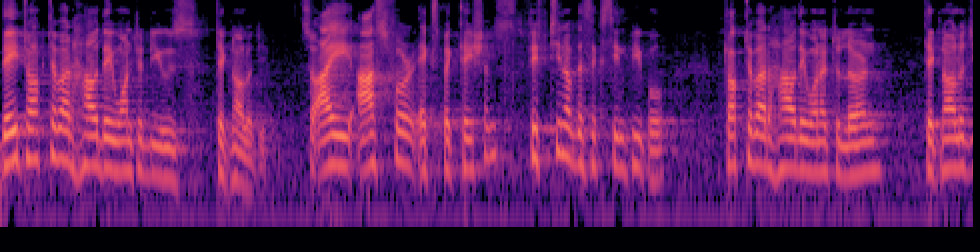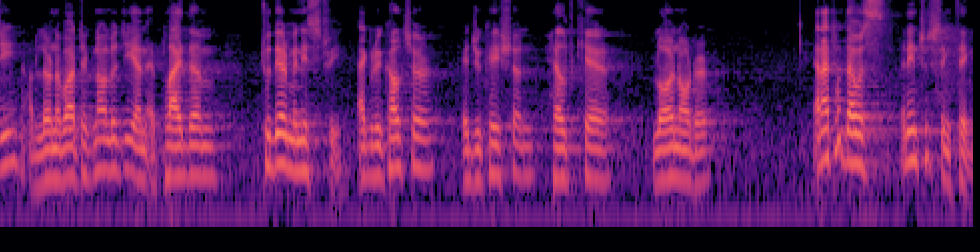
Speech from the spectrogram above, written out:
they talked about how they wanted to use technology. So I asked for expectations. 15 of the 16 people talked about how they wanted to learn technology, learn about technology, and apply them to their ministry agriculture, education, healthcare, law and order. And I thought that was an interesting thing.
